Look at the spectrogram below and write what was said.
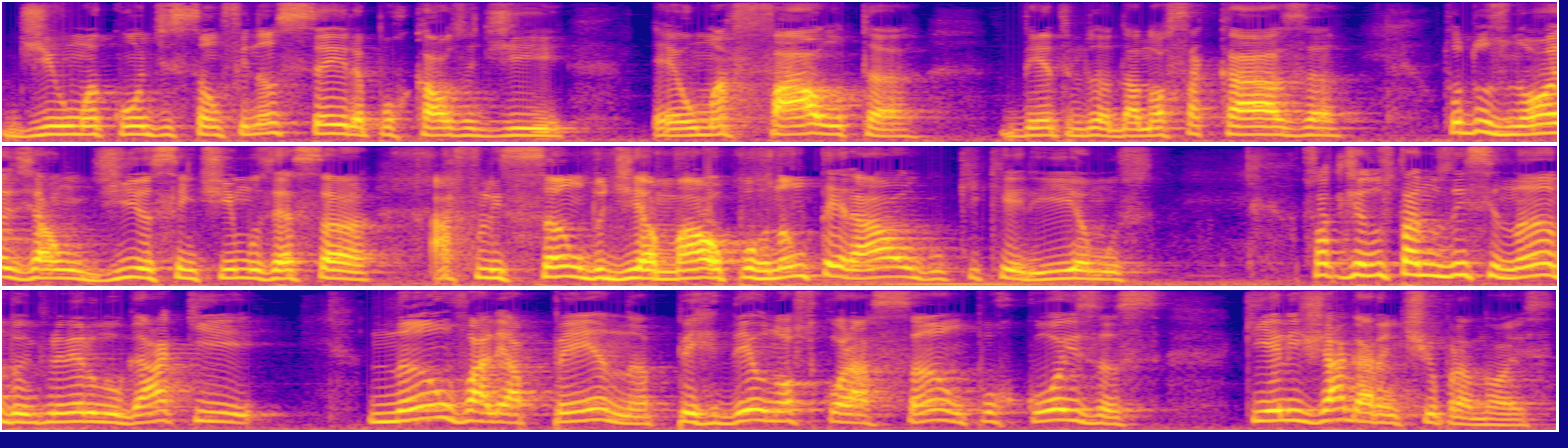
de uma condição financeira, por causa de é, uma falta dentro da, da nossa casa. Todos nós já um dia sentimos essa aflição do dia mal por não ter algo que queríamos. Só que Jesus está nos ensinando, em primeiro lugar, que não vale a pena perder o nosso coração por coisas que ele já garantiu para nós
